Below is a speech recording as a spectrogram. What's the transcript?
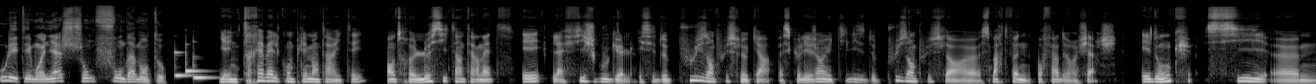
où les témoignages sont fondamentaux. Il y a une très belle complémentarité entre le site internet et la fiche Google. Et c'est de plus en plus le cas parce que les gens utilisent de plus en plus leur euh, smartphone pour faire de recherche. Et donc, si euh,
